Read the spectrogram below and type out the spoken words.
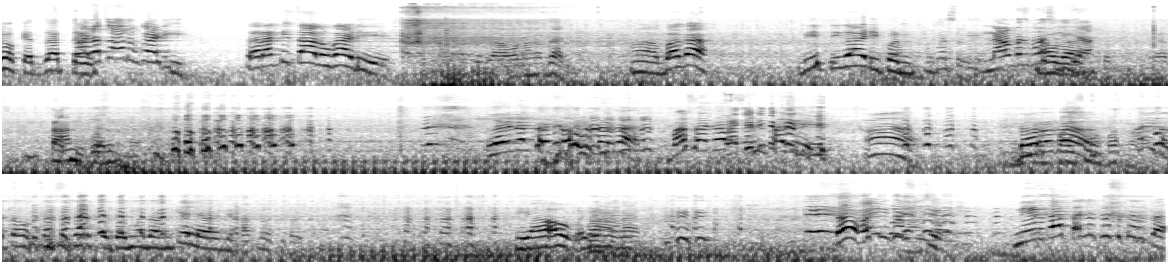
डोक्यात जाते करा चालू गाडी. करा की चालू गाडी. नाही. हा बघा. भीती गाडी पण लांबच बसली? या. या असं. ताण टाकी बसून बस. लय नका करू नका. बसा का बसा की खाली. हा धर का बस, बस. नाही का तो कसं करते ते मुदाम केल्यावर हात लाव तिकडं. हे अवघड बा, आहे. बा. जाऊ? नीट जाता का कसं करता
